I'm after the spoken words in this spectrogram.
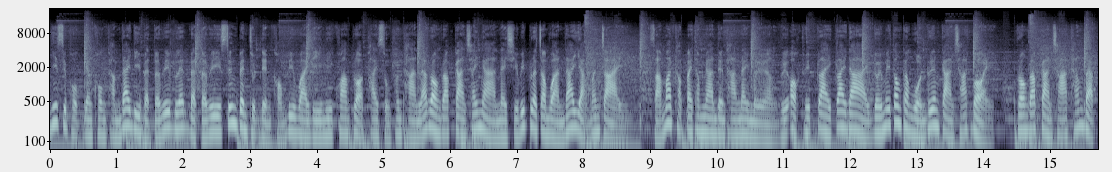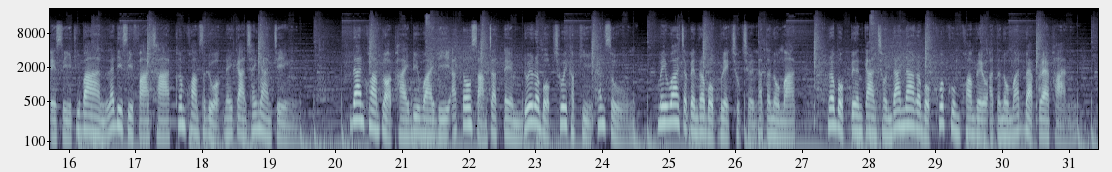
2026 ยังคงทำได้ดีแบตเตอรี่เบลดแบตเตอรี่ซึ่งเป็นจุดเด่นของ BYD มีความปลอดภัยสูงทนทานและรองรับการใช้งานในชีวิตประจำวันได้อย่างมั่นใจ สามารถขับไปทำงานเดินทางในเมือง หรือออกทริปใกล้ๆได้ โดยไม่ต้องกังวลเรื่องการชาร์จบ่อย รองรับการชาร์จทั้งแบบ AC ที่บ้านและ DC Fast Charge เพิ่มความสะดวกในการใช้งานจริง ด้านความปลอดภัย BYD Atto 3 จัดเต็มด้วยระบบช่วยขับขี่ขั้นสูง ไม่ว่าจะเป็นระบบเบรกฉุกเฉินอัตโนมัติ ระบบเตือนการชนด้านหน้าระบบควบคุมความเร็วอัตโนมัติแบบแปรผัน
